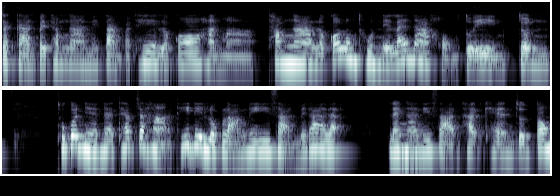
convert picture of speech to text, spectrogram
จากการไปทำงานในต่างประเทศแล้วก็หันมาทำงานแล้วก็ลงทุนในไร่นาของตัวเอง จนทุกวันนี้เนี่ยแทบจะหาที่ดินลกล้างในอีสานไม่ได้ละแรงงานอีสานขาดแคลนจนต้อง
